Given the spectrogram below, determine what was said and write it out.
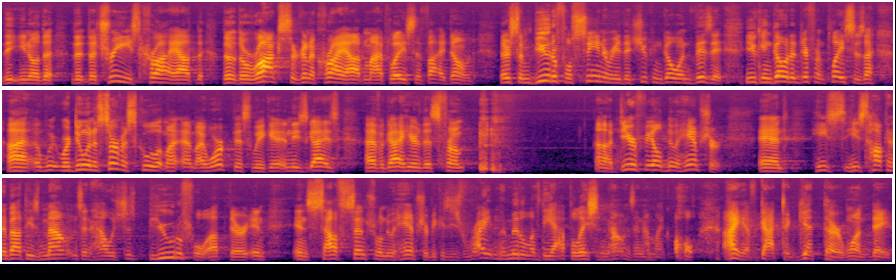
The, you know, the, the, the, trees cry out. The, the, the rocks are going to cry out in my place if I don't. There's some beautiful scenery that you can go and visit. You can go to different places. I, uh, we're doing a service school at my, at my work this week, and these guys, I have a guy here that's from uh, Deerfield, New Hampshire. And he's, he's talking about these mountains and how it's just beautiful up there in, in south central New Hampshire because he's right in the middle of the Appalachian Mountains. And I'm like, oh, I have got to get there one day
